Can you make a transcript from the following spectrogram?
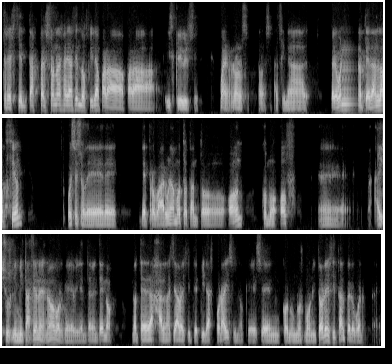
300 personas ahí haciendo fila para, para inscribirse. Bueno, no lo sé, no lo sé. Al final, pero bueno, te dan la opción, pues eso, de, de, probar una moto tanto on como off. Eh, hay sus limitaciones, ¿no? Porque evidentemente no, no te dejan las llaves y te piras por ahí, sino que es con unos monitores y tal, pero bueno, eh,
